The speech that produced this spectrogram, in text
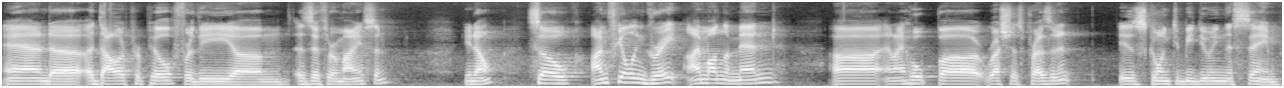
and uh, a dollar per pill for the um, azithromycin, you know. So I'm feeling great. I'm on the mend. Uh, and I hope uh, Russia's president is going to be doing the same.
